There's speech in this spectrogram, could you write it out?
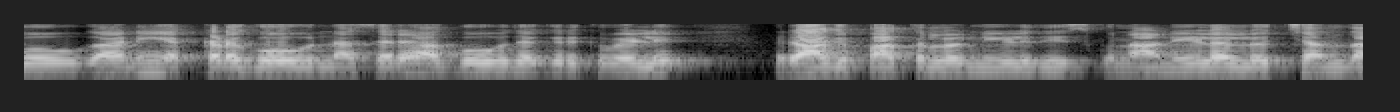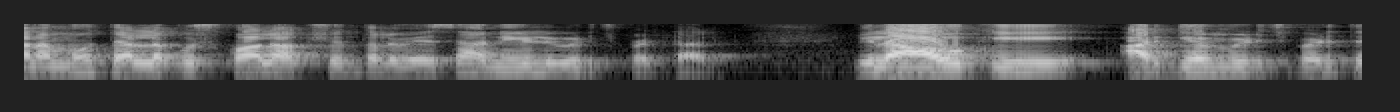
గోవు కానీ ఎక్కడ గోవు ఉన్నా సరే ఆ గోవు దగ్గరికి వెళ్ళి రాగి పాత్రలో నీళ్ళు తీసుకుని ఆ నీళ్ళల్లో చందనము తెల్ల పుష్పాలు అక్షింతలు వేసి ఆ నీళ్ళు విడిచిపెట్టాలి. ఇలా ఆవుకి అర్ఘ్యం విడిచిపెడితే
